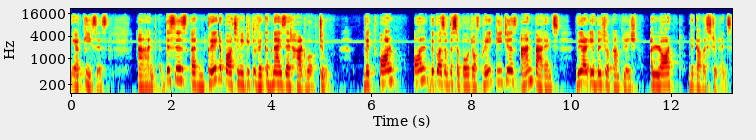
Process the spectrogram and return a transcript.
their pieces. And this is a great opportunity to recognize their hard work too. With all, all because of the support of great teachers and parents, we are able to accomplish a lot with our students.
